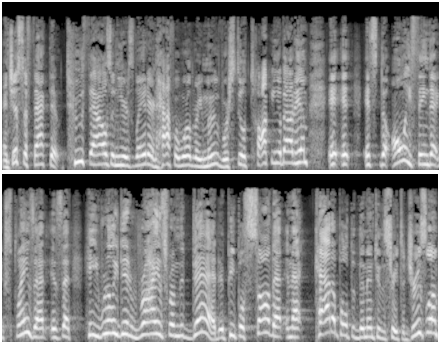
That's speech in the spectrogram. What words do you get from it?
And just the fact that 2,000 years later and half a world removed, we're still talking about him, it, it, it's the only thing that explains that is that he really did rise from the dead. People saw that and that catapulted them into the streets of Jerusalem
